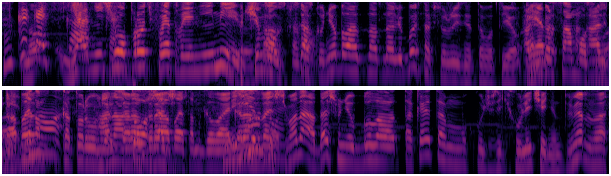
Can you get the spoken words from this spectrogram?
Ну, Но какая-то я, ничего против этого я не имею. Почему? Сказка. У нее была одна любовь на всю жизнь. Это вот ее Это само собой. Альберт, Об этом- да, который умер Она тоже раньше. об этом говорила. Ну раньше, чем она. А дальше у нее была такая там куча всяких увлечений. Например, она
